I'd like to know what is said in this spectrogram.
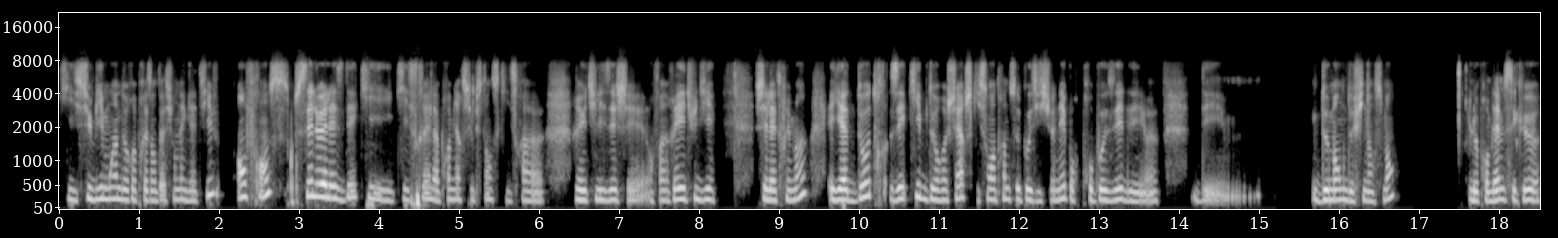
qui subit moins de représentations négatives, en France, c'est le LSD qui, serait la première substance qui sera réutilisée chez, enfin réétudiée chez l'être humain. Et il y a d'autres équipes de recherche qui sont en train de se positionner pour proposer des, euh, des demandes de financement Le problème, c'est que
